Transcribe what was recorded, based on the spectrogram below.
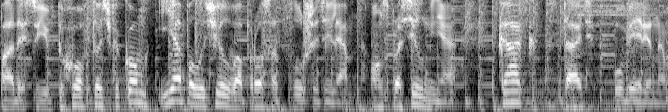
по адресу evtuchov.com я получил вопрос от слушателя. Он спросил меня, как стать уверенным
